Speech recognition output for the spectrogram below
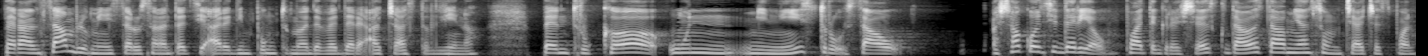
pe ansamblu Ministerul Sănătății are din punctul meu de vedere această vină. Pentru că un ministru sau așa consider eu, poate greșesc, dar ăsta mi-asum ceea ce spun.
